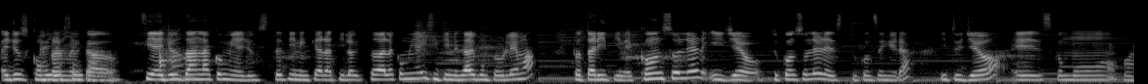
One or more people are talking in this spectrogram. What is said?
ellos compran Ellos mercado. Si ellos Ah. dan la comida, ellos te tienen que dar a ti toda la comida y si tienes algún problema, Rotary tiene consoler y Geo. Tu consoler es tu consejera y tu Geo es como Wow.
